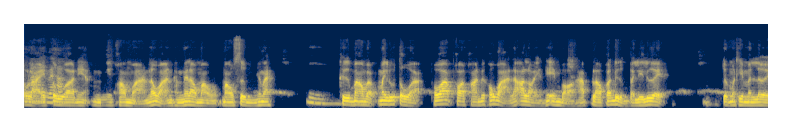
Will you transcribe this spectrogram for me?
ลเมาหง่าลายยไหมตัวคะเนี่ยมันมีความหวานแล้วหวานทำให้เราเมาเมาซึมใช่ไหมอืมคือเมาแบบไม่รู้ตัว เพราะว่าพอความที่เขาหวานแล้วอร่อยอย่างที่เอ็มบอกครับ เราก็ดื่มไปเรื่อยๆจนบางทีมันเลย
